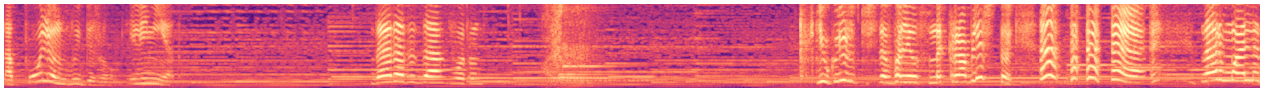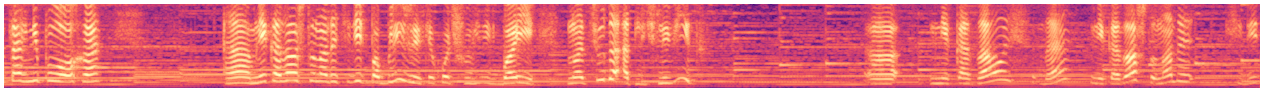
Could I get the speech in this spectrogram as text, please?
На поле он выбежал или нет? Да-да-да-да, вот он. Неуклюже ты сюда ввалился на корабле, что ли? Нормально, так неплохо. А, мне казалось, что надо сидеть поближе, если хочешь увидеть бои. Но отсюда отличный вид. А, мне казалось, да? Мне казалось, что надо сидеть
